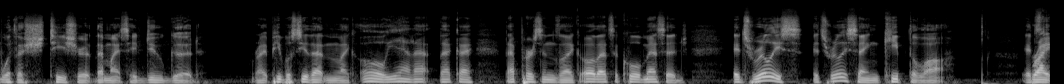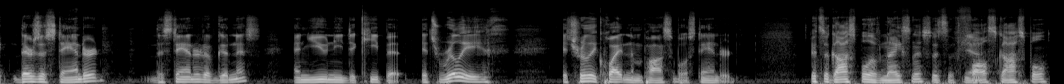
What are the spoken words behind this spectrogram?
with a sh- t-shirt that might say "Do good," right? People see that and like, oh yeah, that that guy, that person's like, oh, that's a cool message. It's really it's really saying keep the law. It's, Right. There's a standard, the standard of goodness, and you need to keep it. It's really, it's really quite an impossible standard. It's a gospel of niceness. It's a Yeah. false gospel.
